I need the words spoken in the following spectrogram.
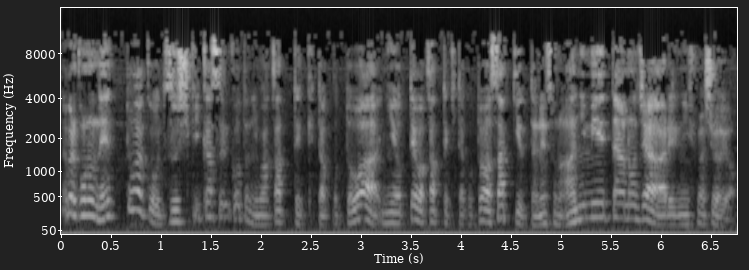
やっぱりこのネットワークを図式化することに分かってきたことは、によって分かってきたことは、さっき言ったね、そのアニメーターのじゃああれにしましょうよ。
